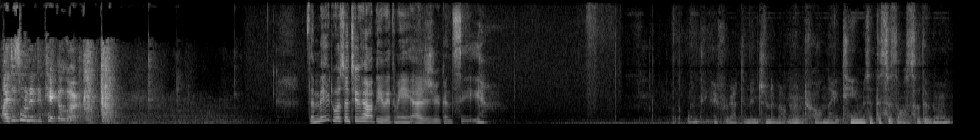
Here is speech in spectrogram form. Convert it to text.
I just wanted to take a look. The maid wasn't too happy with me, as you can see. One thing I forgot to mention about room 1219 was that this is also the room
